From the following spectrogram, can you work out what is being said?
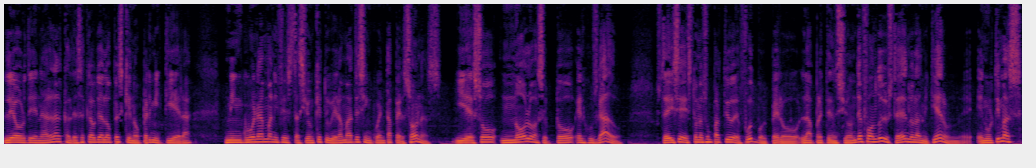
le ordenara a la alcaldesa Claudia López que no permitiera ninguna manifestación que tuviera más de 50 personas y eso no lo aceptó el juzgado. Usted dice, esto no es un partido de fútbol, pero la pretensión de fondo de ustedes no la admitieron. En últimas,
